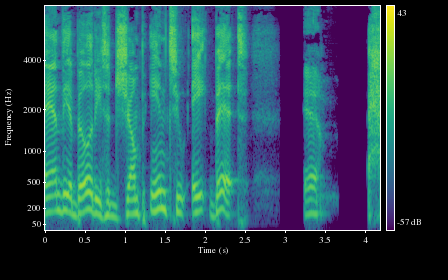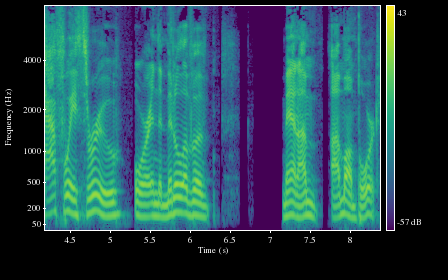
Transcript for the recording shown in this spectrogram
and the ability to jump into 8-bit Yeah, halfway through or in the middle of a man i'm i'm on board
